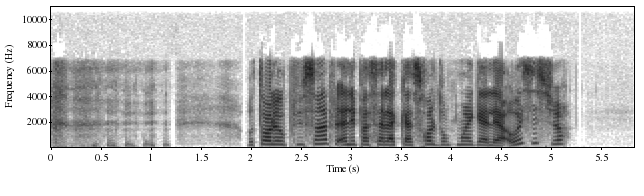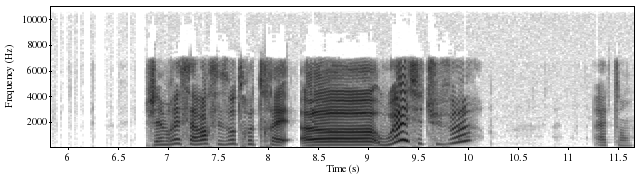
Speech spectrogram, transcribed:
Autant aller au plus simple, elle est passée à la casserole, donc moins galère. Oui, c'est sûr. J'aimerais savoir ses autres traits. Euh... Ouais, si tu veux. Attends.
